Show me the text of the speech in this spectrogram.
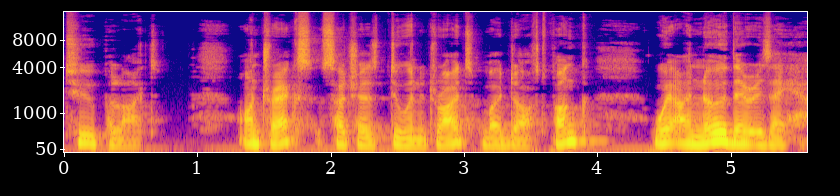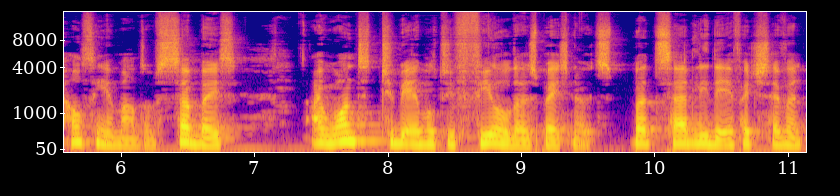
too polite. On tracks such as Doing It Right by Daft Punk, where I know there is a healthy amount of sub bass, I want to be able to feel those bass notes, but sadly the FH7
